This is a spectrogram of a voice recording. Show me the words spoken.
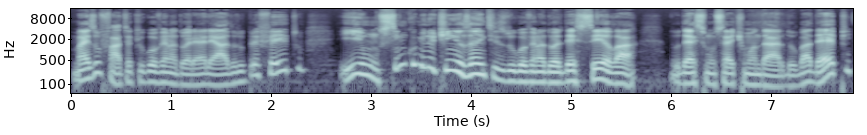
mas o fato é que o governador é aliado do prefeito e uns cinco minutinhos antes do governador descer lá do 17º andar do BADEP, o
